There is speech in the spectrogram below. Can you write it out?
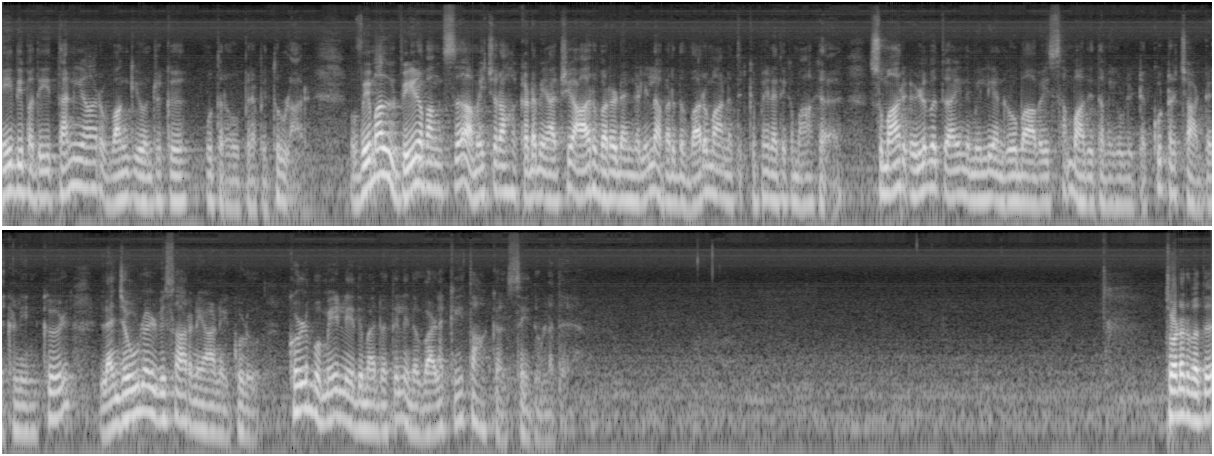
நீதிபதி தனியார் வங்கி ஒன்றுக்கு உத்தரவு பிறப்பித்துள்ளார். விமல் வீரவங்ச அமைச்சராக கடமையாற்றி ஆறு வருடங்களில் அவரது வருமானத்திற்கு மேலதிகமாக சுமார் எழுபத்தி ஐந்து மில்லியன் ரூபாவை சம்பாதித்தமை உள்ளிட்ட குற்றச்சாட்டுகளின் கீழ் லஞ்ச ஊழல் விசாரணை ஆணைக்குழு கொழும்பு மேல் நீதிமன்றத்தில் இந்த வழக்கை தாக்கல் செய்துள்ளது. தொடர்வது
